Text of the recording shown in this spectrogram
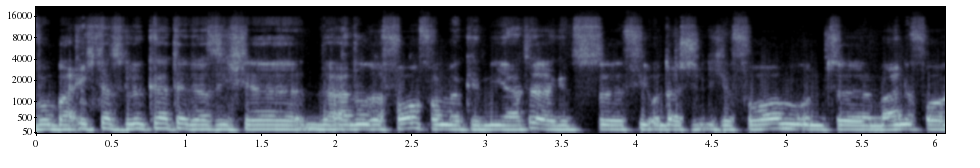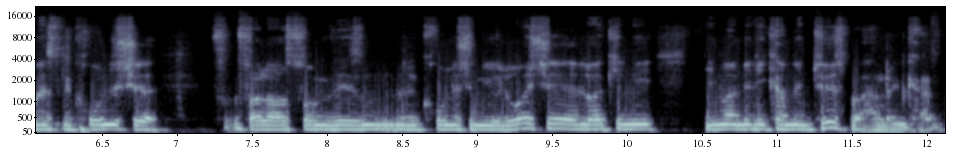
wobei ich das Glück hatte, dass ich äh, eine andere Form von Leukämie hatte. Da gibt es äh, vier unterschiedliche Formen und äh, meine Form ist eine chronische Verlaufsform gewesen, eine chronische myeloische Leukämie, die man medikamentös behandeln kann.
